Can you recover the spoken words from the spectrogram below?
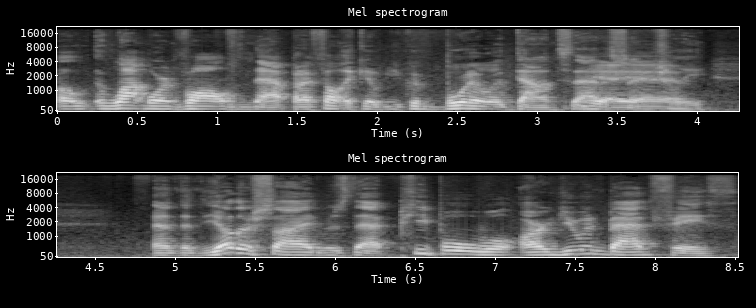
a, a lot more involved than that, but I felt like it, you could boil it down to that Yeah, yeah, yeah. essentially. And then the other side was that people will argue in bad faith.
